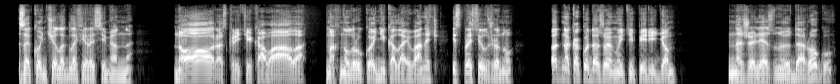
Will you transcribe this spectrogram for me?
— закончила Глафира Семеновна. «Но раскритиковала», — махнул рукой Николай Иванович и спросил жену. «Однако куда же мы теперь идем?» «На железную дорогу,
